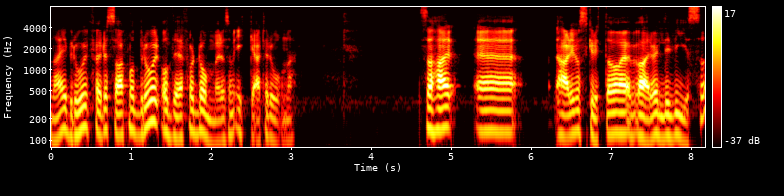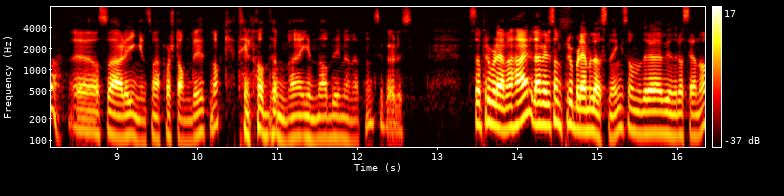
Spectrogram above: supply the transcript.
Nei, bror fører sak mot bror, og det for dommere som ikke er troende. Så her eh, er de jo skrytt av å være veldig vise, da. Eh, og så er det ingen som er forstandig nok til å dømme innad i menigheten, Paulus. Så problemet her Det er vel sånn problemløsning som dere begynner å se nå.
